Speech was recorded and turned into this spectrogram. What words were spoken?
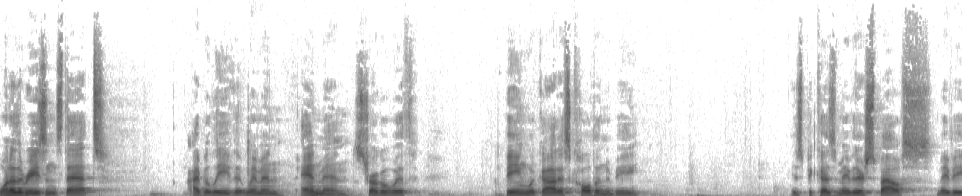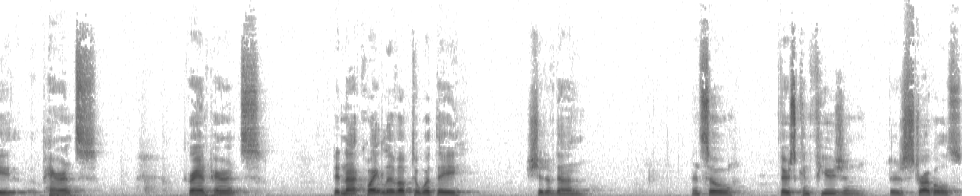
One of the reasons that I believe that women and men struggle with being what God has called them to be is because maybe their spouse, maybe parents, grandparents did not quite live up to what they should have done. And so there's confusion, there's struggles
